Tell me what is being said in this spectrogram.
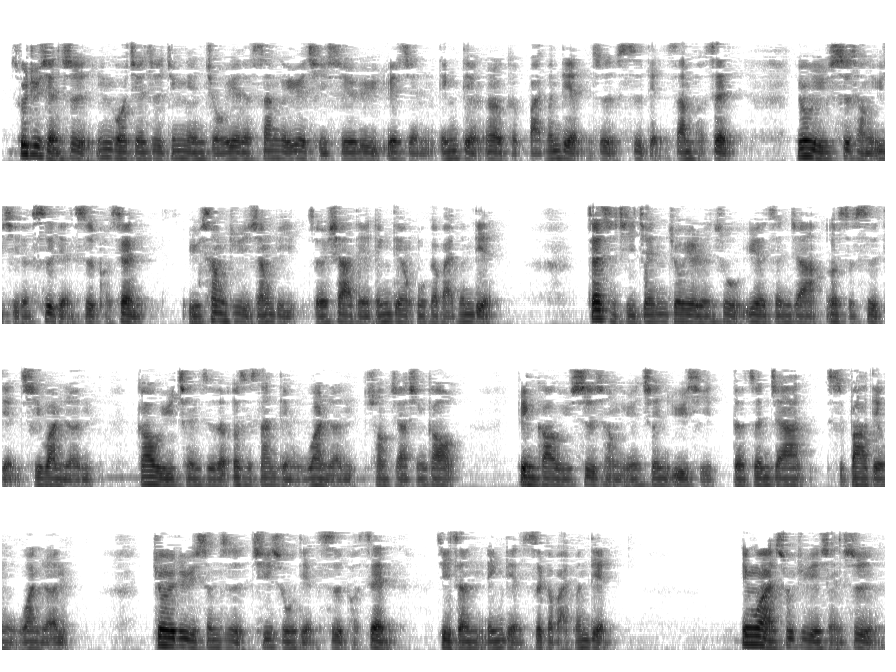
数据显示，英国截至今年九月的三个月期失业率月减零点二个百分点至四点三 percent，优于市场预期的四点四 percent。与上季相比，则下跌零点五个百分点。在此期间，就业人数月增加二十四点七万人，高于前值的二十三点五万人，创下新高。并高于市场原先预期的增加十八点五万人，就业率升至七十五点四 percent，季增零点四个百分点。另外，数据也显示，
